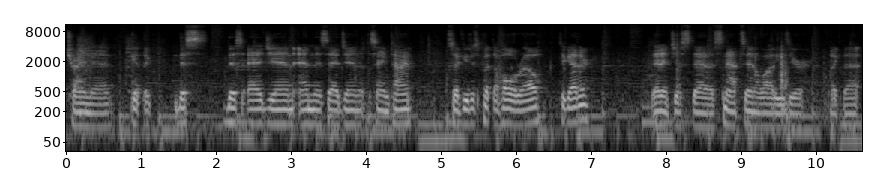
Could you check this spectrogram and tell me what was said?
trying to get the this this edge in and this edge in at the same time. So if you just put the whole row together, then it just uh, snaps in a lot easier like that.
